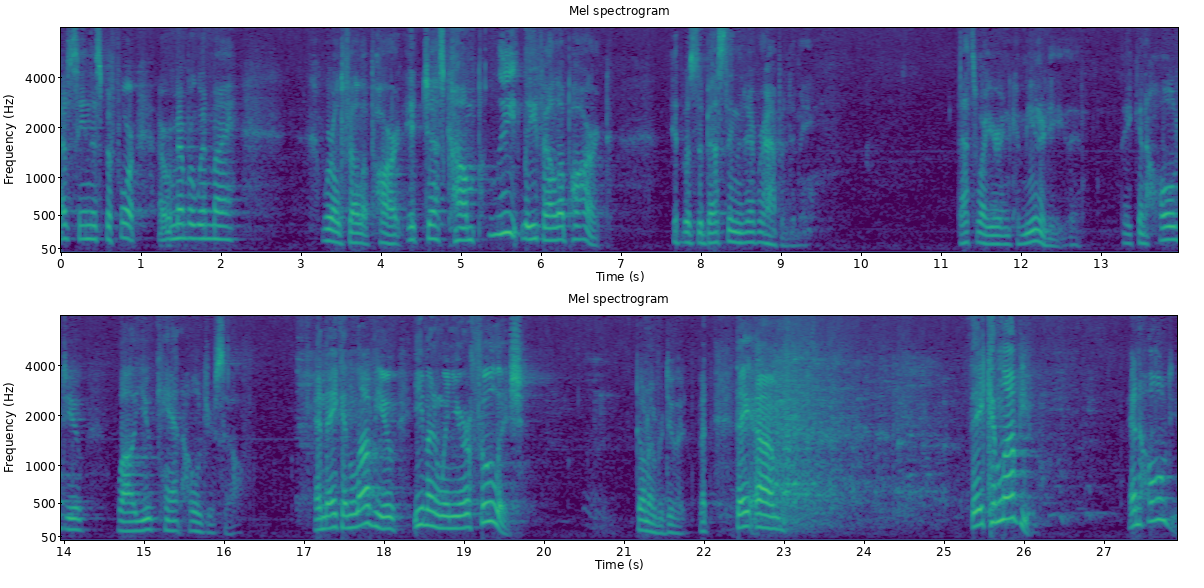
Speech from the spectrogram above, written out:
I've seen this before. I remember when my world fell apart. It just completely fell apart. It was the best thing that ever happened to me. That's why you're in community. They can hold you while you can't hold yourself. And they can love you even when you're foolish. Don't overdo it. But they, um, they can love you and hold you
